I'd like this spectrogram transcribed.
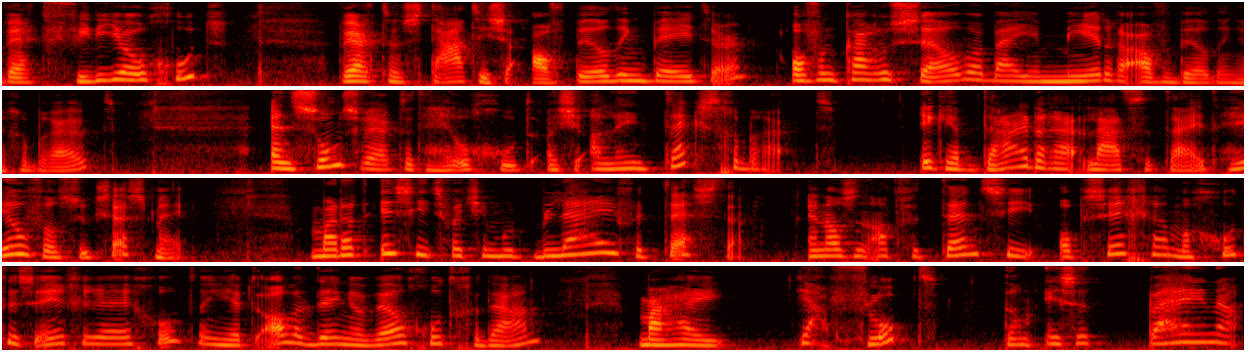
werkt video goed? Werkt een statische afbeelding beter? Of een carousel waarbij je meerdere afbeeldingen gebruikt? En soms werkt het heel goed als je alleen tekst gebruikt. Ik heb daar de laatste tijd heel veel succes mee. Maar dat is iets wat je moet blijven testen. En als een advertentie op zich helemaal goed is ingeregeld en je hebt alle dingen wel goed gedaan, maar hij ja, flopt, dan is het bijna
